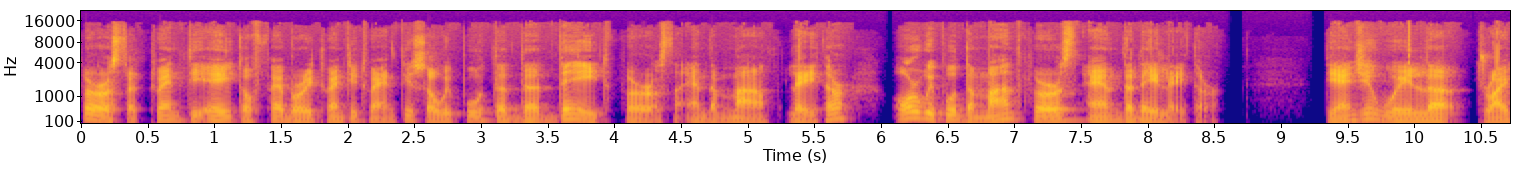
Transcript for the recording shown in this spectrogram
first 28th of February 2020. So we put the date first and the month later, or we put the month first and the day later. The engine will uh, try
